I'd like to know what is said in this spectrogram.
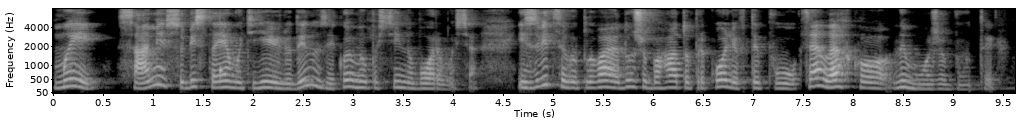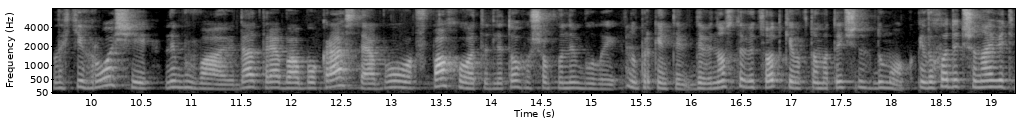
ми самі собі стаємо тією людиною, з якою ми постійно боремося. І звідси випливає дуже багато приколів, типу, це легко не може бути. Легкі гроші не бувають. Да? Треба або красти, або впахувати для того, щоб вони були. Ну, прикиньте, 90% автоматичних думок. І виходить, що навіть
